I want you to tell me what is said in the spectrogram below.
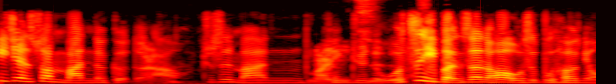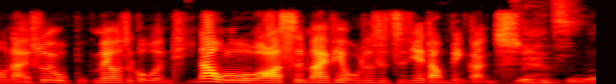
意见算蛮那个的啦，就是蛮平均的。的我自己本身的话，我是不喝牛奶，所以我不没有这个问题。那如果我要吃麦片，我就是直接当饼干吃。先吃麦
